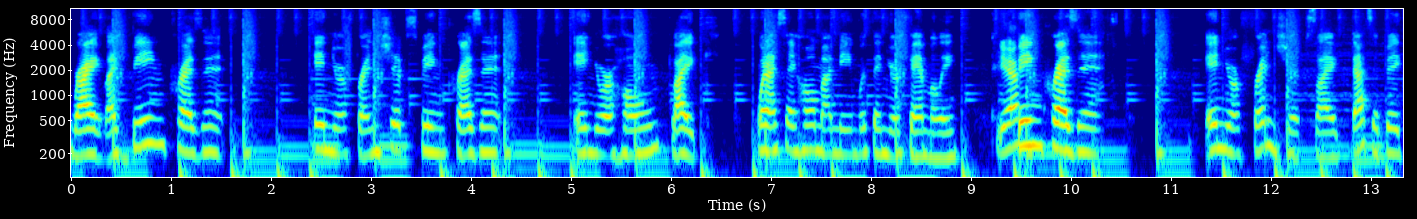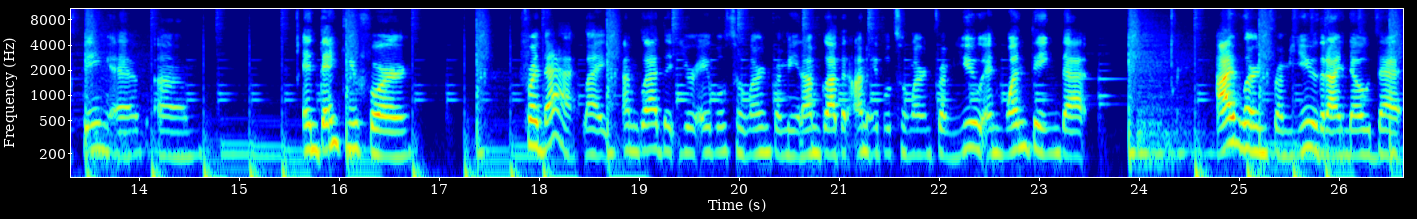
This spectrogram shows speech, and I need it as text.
right? Like being present in your friendships, being present in your home. Like when I say home, I mean within your family. Yeah. Being present in your friendships, like that's a big thing, Ev. Um, and thank you for for that. Like I'm glad that you're able to learn from me, and I'm glad that I'm able to learn from you. And one thing that I've learned from you that I know that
